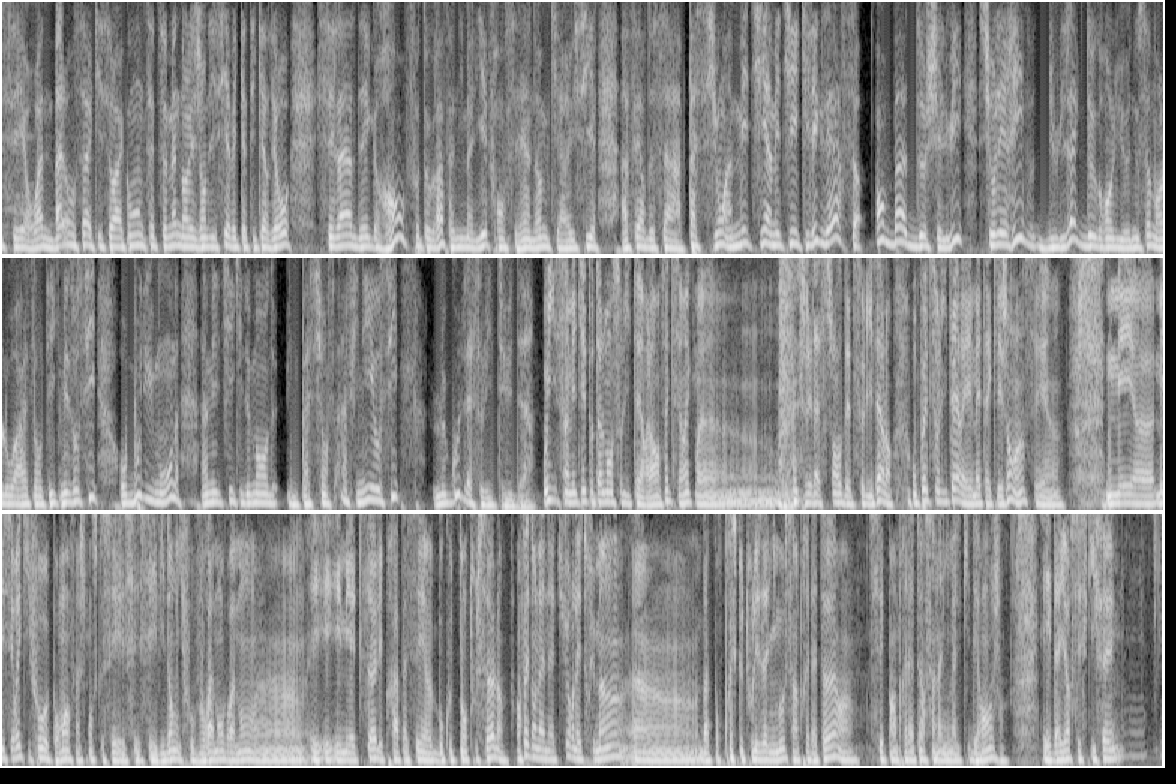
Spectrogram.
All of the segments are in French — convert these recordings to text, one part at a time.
c'est Juan Balança qui se raconte cette semaine dans les gens d'ici avec Cathy Zéro. C'est l'un des grands photographes animaliers français, un homme qui a réussi à faire de sa passion un métier, un métier qu'il exerce en bas de chez lui, sur les rives du lac de Grandlieu. Nous sommes en Loire-Atlantique, mais aussi au bout du monde, un métier qui demande une patience infinie et aussi le goût de la solitude. Oui, c'est un métier totalement solitaire. Alors en fait, c'est vrai que moi, j'ai la chance d'être solitaire. Alors, on peut être solitaire et émettre avec les gens, hein, c'est. Euh, mais euh, mais c'est vrai qu'il faut, pour moi, enfin, je pense que c'est évident. Il faut vraiment vraiment euh, aimer être seul et prêt à passer beaucoup de temps tout seul. En fait, dans la nature, l'être humain, bah, pour presque tous les animaux, c'est un prédateur. Si c'est pas un prédateur, c'est un animal qui dérange. Et d'ailleurs, c'est ce qui fait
